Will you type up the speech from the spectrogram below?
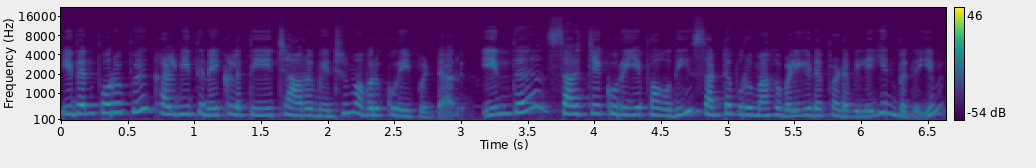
இதன் பொறுப்பு கல்வி திணைக்களத்தையே சாரும் என்றும் அவர் குறிப்பிட்டார். இந்த சர்ச்சைக்குரிய பகுதி சட்டப்பூர்வமாக வெளியிடப்படவில்லை என்பதையும்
